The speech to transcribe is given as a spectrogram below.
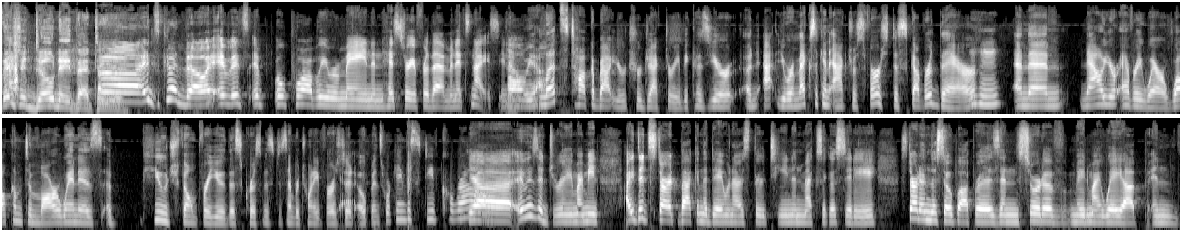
say they should donate that to you. Uh, it's good though. It, it's, it will probably remain in history for them, and it's nice, you know. Oh, yeah. Let's talk about your trajectory because you're an a- you were a Mexican actress first, discovered there, Mm-hmm. and then now you're everywhere. Welcome to Marwen is a huge film for you this Christmas, December 21st. It opens. Working with Steve Carell. Yeah, it was a dream. I mean, I did start back in the day when I was 13 in Mexico City, started in the soap operas and sort of made my way up. And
